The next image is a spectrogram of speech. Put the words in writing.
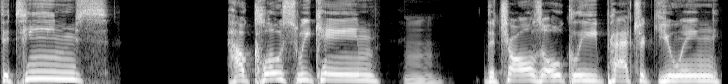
the teams how close we came, Mhm. the Charles Oakley, Patrick Ewing,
